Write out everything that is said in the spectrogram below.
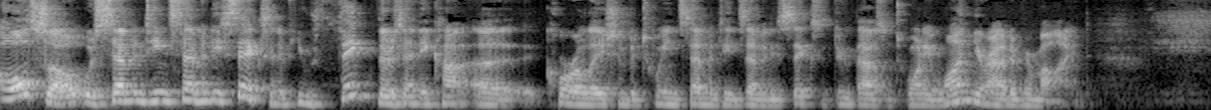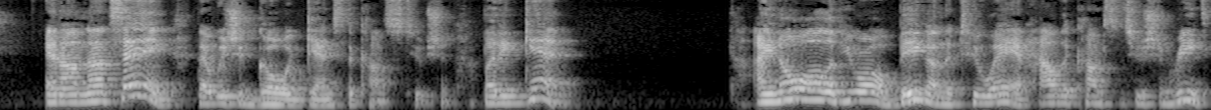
Also, it was 1776, and if you think there's any co- uh, correlation between 1776 and 2021, you're out of your mind. And I'm not saying that we should go against the Constitution. But again, I know all of you are all big on the 2A and how the Constitution reads.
